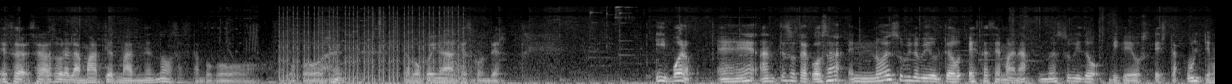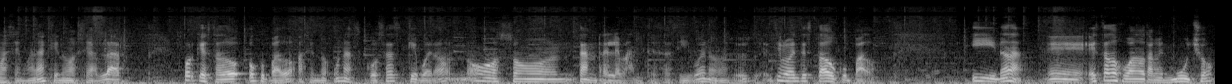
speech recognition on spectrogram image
eso será sobre la Martian Madness, ¿no? O sea, tampoco, tampoco, tampoco hay nada que esconder. Y bueno, eh, antes otra cosa, no he subido videos esta semana, no he subido videos esta última semana, que no sé hablar porque he estado ocupado haciendo unas cosas que, bueno, no son tan relevantes así. Bueno, simplemente he estado ocupado. Y nada, eh, he estado jugando también mucho,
